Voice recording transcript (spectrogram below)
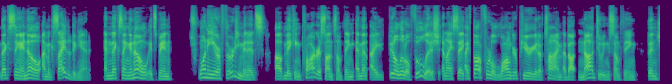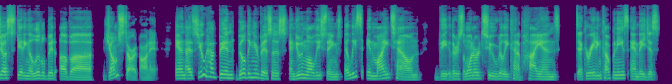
Next thing I know, I'm excited again. And next thing I know, it's been 20 or 30 minutes of making progress on something. And then I feel a little foolish. And I say, I thought for a longer period of time about not doing something than just getting a little bit of a jump start on it. And as you have been building your business and doing all these things, at least in my town, the, there's one or two really kind of high end decorating companies and they just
